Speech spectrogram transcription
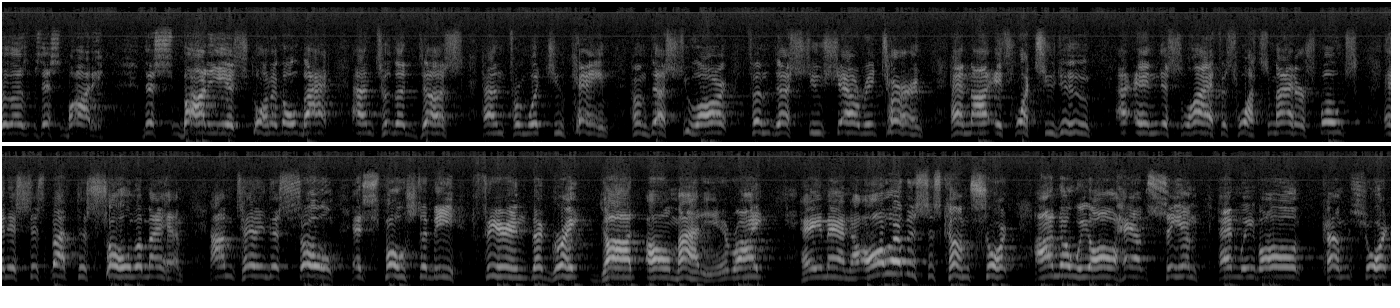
to the, this body. This body is going to go back unto the dust and from which you came. From dust you are, from dust you shall return. And it's what you do uh, in this life. is what matters, folks. And it's just about the soul of man. I'm telling this soul is supposed to be fearing the great God Almighty, right? Amen. Now, all of us has come short. I know we all have sinned and we've all come short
